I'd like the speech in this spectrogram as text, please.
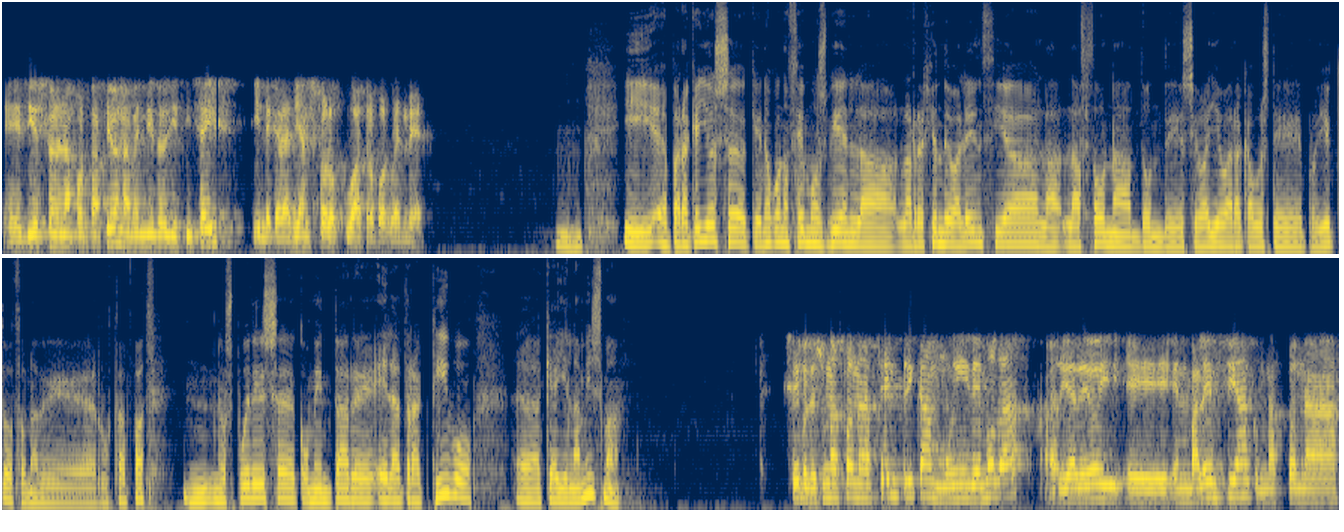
eh, 10 son en aportación, ha vendido 16 y le quedarían solo 4 por vender. Y eh, para aquellos eh, que no conocemos bien la, región de Valencia, la, zona donde se va a llevar a cabo este proyecto, zona de Ruzafa, ¿nos puedes eh, comentar el atractivo que hay en la misma? Sí, pues es una zona céntrica muy de moda a día de hoy eh, en Valencia, con una zona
